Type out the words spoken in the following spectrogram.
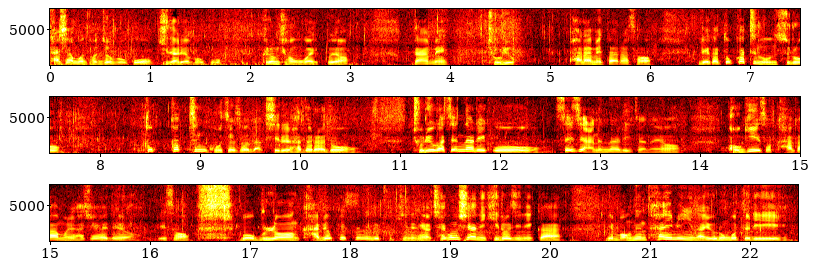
다시 한번 던져보고 기다려보고 그런 경우가 있고요. 그 다음에 조류 바람에 따라서 내가 똑같은 온수로 똑같은 곳에서 낚시를 하더라도 조류가 센 날이 있고 세지 않은 날이 있잖아요. 거기에서 가감을 하셔야 돼요. 그래서 뭐 물론 가볍게 쓰는 게 좋기는 해요. 채공 시간이 길어지니까 이제 먹는 타이밍이나 이런 것들이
